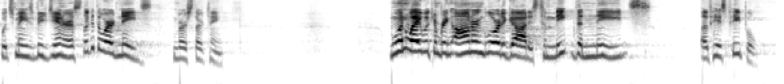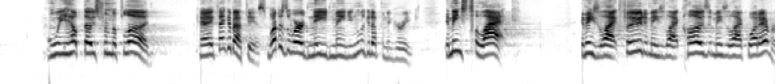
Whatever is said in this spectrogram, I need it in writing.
which means be generous. Look at the word needs in verse 13. One way we can bring honor and glory to God is to meet the needs of His people. When we help those from the flood, okay, think about this. What does the word need mean? You can look it up in the Greek. It means to lack. It means lack food. It means lack clothes. It means lack whatever.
